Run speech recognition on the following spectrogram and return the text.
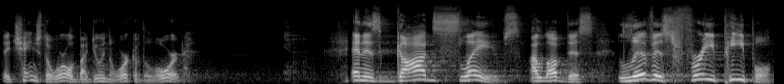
They changed the world by doing the work of the Lord. And as God's slaves, I love this, live as free people,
